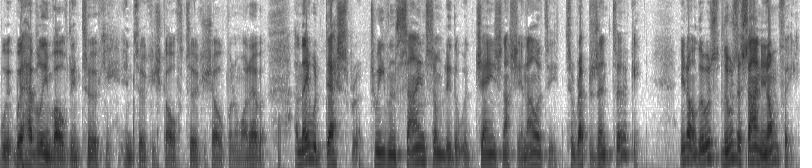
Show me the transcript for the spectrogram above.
we're heavily involved in Turkey, in Turkish golf, Turkish Open, and whatever. And they were desperate to even sign somebody that would change nationality to represent Turkey. You know, there was there was a signing on fee,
